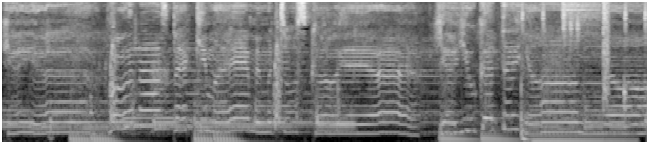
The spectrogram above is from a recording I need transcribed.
Yeah, yeah. Rolling eyes back in my head, make my toes curl. Yeah, yeah. Yeah, you got that yummy, yum,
